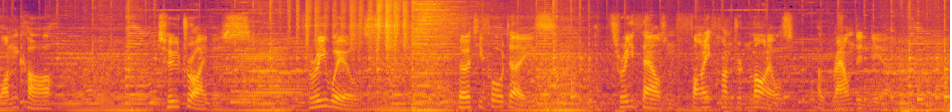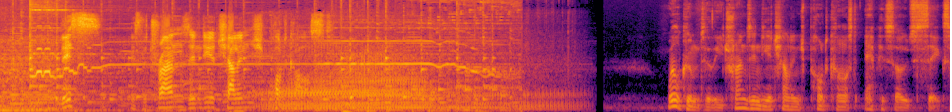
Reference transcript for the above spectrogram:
One car, two drivers, three wheels, 34 days, and 3,500 miles around India. This is the Trans India Challenge podcast. Welcome to the Trans India Challenge podcast, episode 6.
